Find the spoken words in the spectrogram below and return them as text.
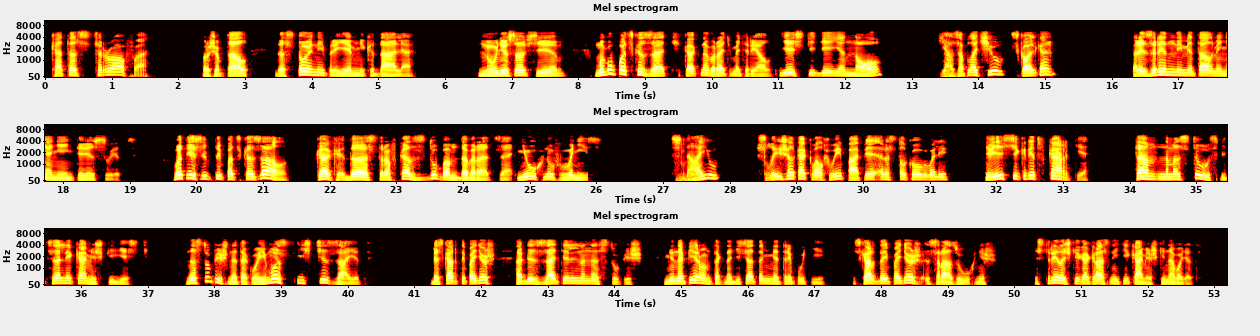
«Катастрофа!» — прошептал достойный преемник Даля. «Ну, не совсем. Могу подсказать, как набрать материал. Есть идея, но...» «Я заплачу. Сколько?» Презренный металл меня не интересует. Вот если б ты подсказал, как до островка с дубом добраться, не ухнув вниз. Знаю. Слышал, как волхвы папе растолковывали. Весь секрет в карте. Там на мосту специальные камешки есть. Наступишь на такой, и мост исчезает. Без карты пойдешь, обязательно наступишь. Не на первом, так на десятом метре пути. С картой пойдешь, сразу ухнешь. Стрелочки как раз эти камешки наводят.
